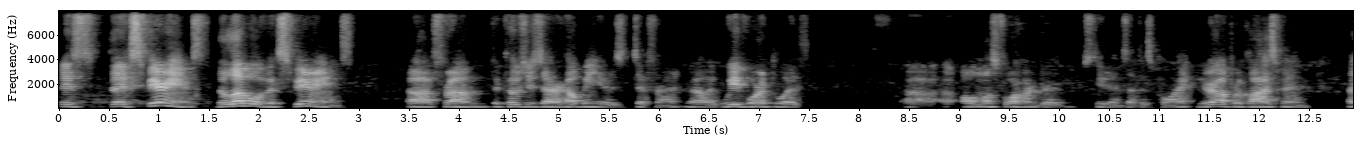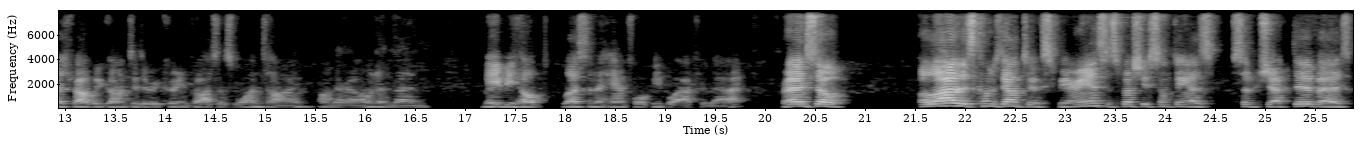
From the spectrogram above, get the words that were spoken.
is the experience, the level of experience uh, from the coaches that are helping you is different. You know, like we've worked with uh, almost 400 students at this point. Your upperclassman has probably gone through the recruiting process one time on their own, and then maybe helped less than a handful of people after that, right? And so a lot of this comes down to experience, especially something as subjective as,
